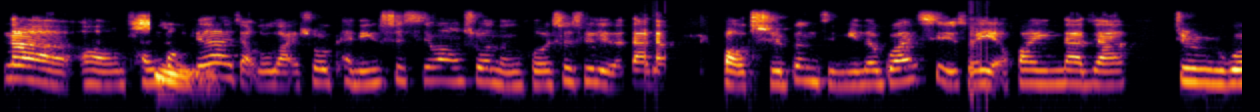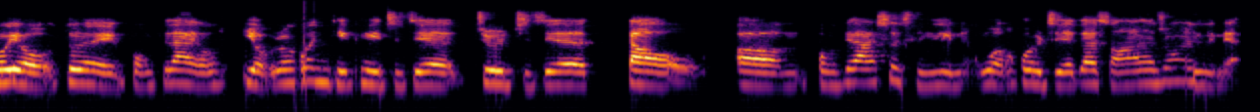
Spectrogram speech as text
那嗯，从广电的角度来说，肯定是希望说能和社区里的大家保持更紧密的关系，所以也欢迎大家，就是如果有对蹦飞大有有任何问题，可以直接就是直接到呃蹦飞大社群里面问，或者直接在索安的中文里面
